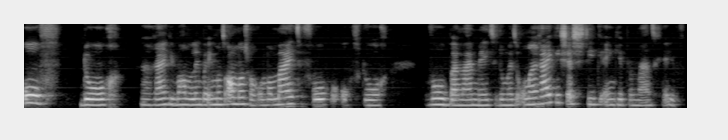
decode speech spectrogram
Of door een reiki behandeling bij iemand anders, waaronder mij te volgen, of door bijvoorbeeld bij mij mee te doen met de online sessie die ik één keer per maand geef.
